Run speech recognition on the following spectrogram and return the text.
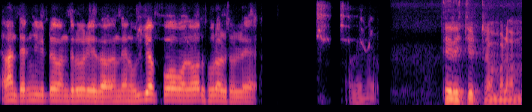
எல்லாம் தெரிஞ்சுக்கிட்டு வந்து திருவடியை தொடர்ந்தேன். உய்ய போவதோர் சூழல் சொல்லு. அப்படின்னு திருச்சிற்றம்பலம்.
